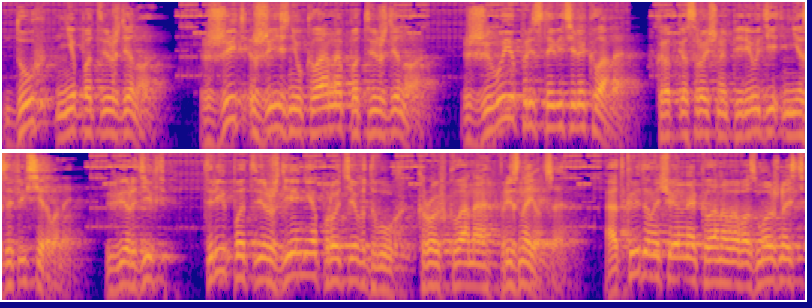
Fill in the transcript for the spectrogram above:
Дух не подтверждено. Жить жизнью клана подтверждено. Живые представители клана в краткосрочном периоде не зафиксированы. Вердикт Три подтверждения против двух. Кровь клана признается. Открыта начальная клановая возможность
